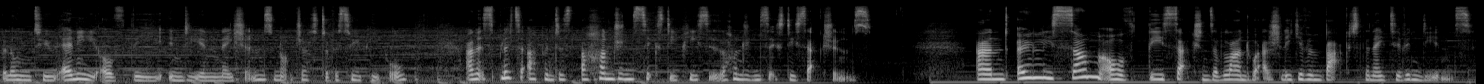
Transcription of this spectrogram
belonging to any of the Indian nations, not just to the Sioux people, and it split it up into 160 pieces, 160 sections. And only some of these sections of land were actually given back to the native Indians.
